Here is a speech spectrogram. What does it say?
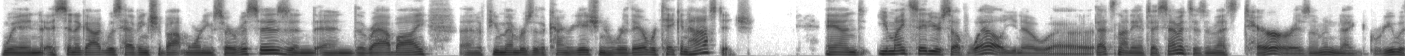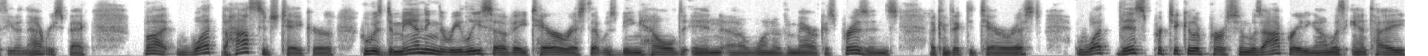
when a synagogue was having shabbat morning services and and the rabbi and a few members of the congregation who were there were taken hostage and you might say to yourself, well, you know, uh, that's not anti Semitism, that's terrorism. And I agree with you in that respect. But what the hostage taker, who was demanding the release of a terrorist that was being held in uh, one of America's prisons, a convicted terrorist, what this particular person was operating on was anti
